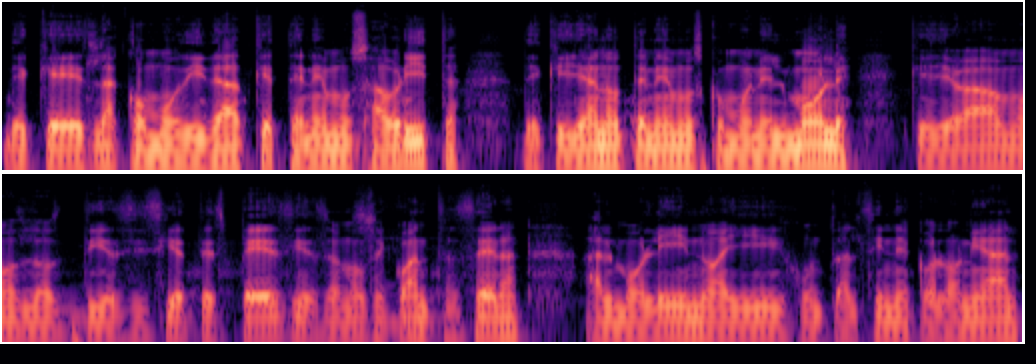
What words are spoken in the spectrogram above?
de que es la comodidad que tenemos ahorita, de que ya no tenemos como en el mole, que llevábamos los 17 especies o no sé cuántas eran, al molino ahí junto al cine colonial,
